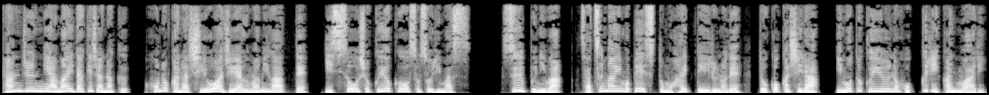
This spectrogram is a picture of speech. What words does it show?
単純に甘いだけじゃなく、ほのかな塩味や旨みがあって、一層食欲をそそります。スープには、さつまいもペーストも入っているので、どこかしら、芋特有のほっくり感もあり、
